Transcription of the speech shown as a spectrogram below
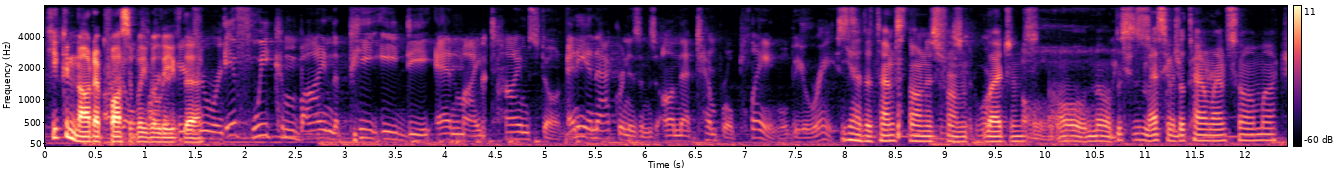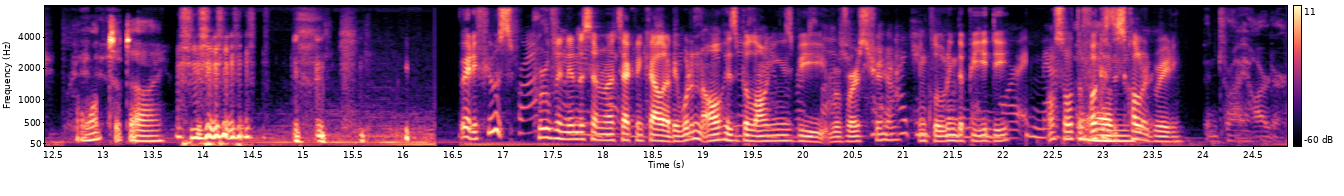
He could not have possibly old partner, believed that. If we combine the PED and my time stone, any anachronisms on that temporal plane will be erased. Yeah, the time stone is from. Legends. Oh, Oh no, this is messing with the timeline so much. I want to die. Wait, if he was proven innocent on a technicality, wouldn't all his belongings be reversed to him, including the PED? Also, what the fuck is this Um, color grading? Then try harder.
